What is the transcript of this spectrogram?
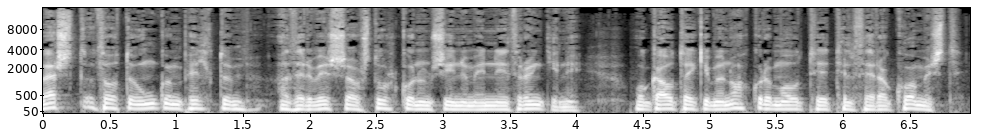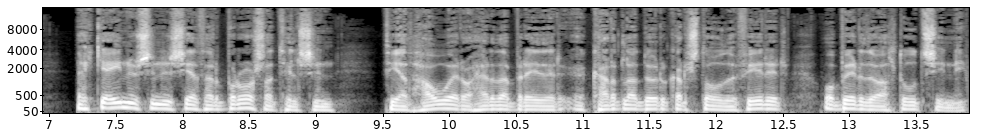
Verst þóttu ungum piltum að þeir viss á stúrkunum sínum inn í þrönginni og gátt ekki með nokkru móti til þeirra komist. Ekki einu sinni sé þar brosa til sinn því að háir og herðabreiðir karladurgar stóðu fyrir og byrðu allt útsýni.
